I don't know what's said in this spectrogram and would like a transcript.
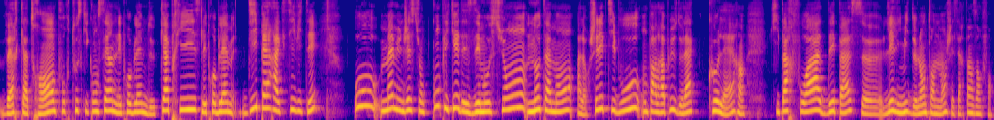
vers 4 ans pour tout ce qui concerne les problèmes de caprice, les problèmes d'hyperactivité ou même une gestion compliquée des émotions, notamment, alors chez les petits bouts, on parlera plus de la colère qui parfois dépasse euh, les limites de l'entendement chez certains enfants.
